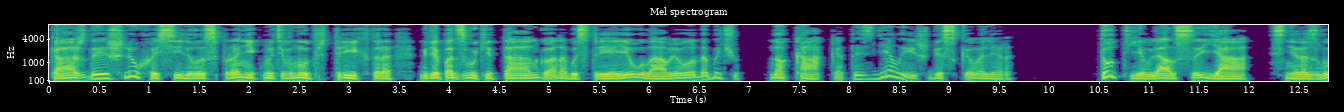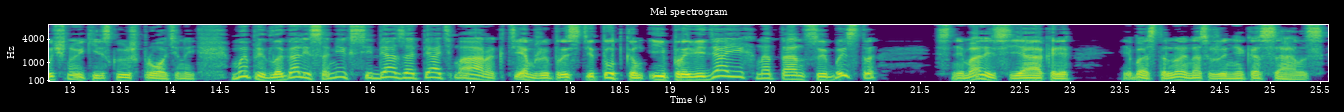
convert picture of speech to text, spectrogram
каждая шлюха силилась проникнуть внутрь Трихтера, где под звуки танго она быстрее улавливала добычу. Но как это сделаешь без кавалера? Тут являлся я, с неразлучную кильскую шпротиной. Мы предлагали самих себя за пять марок тем же проституткам и, проведя их на танцы быстро, снимались с якоря, ибо остальное нас уже не касалось.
